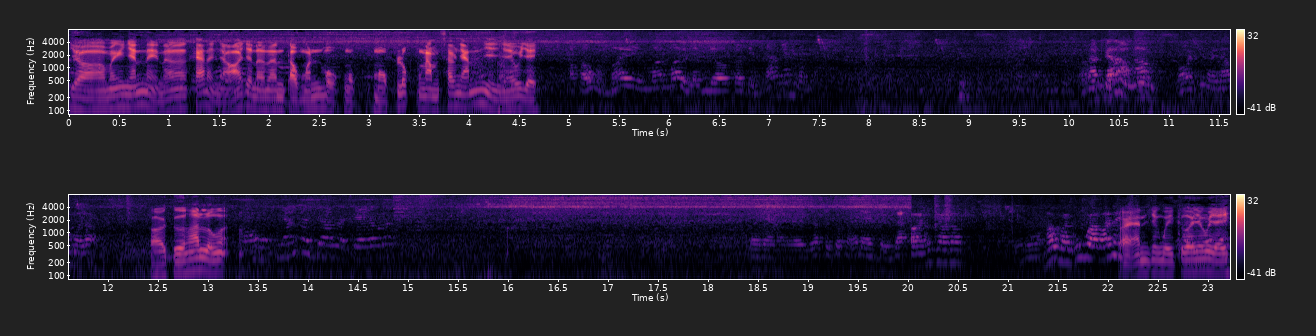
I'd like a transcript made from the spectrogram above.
do mấy cái nhánh này nó khá là nhỏ cho nên anh Tùng anh buộc một một lúc năm sáu nhánh gì nha quý vị Bắt thủ mình mới mới mới lượn vô coi chừng sáu nhánh luôn. Làm chở không không? Rồi chiếc này năm rồi đó. rồi cưa hết luôn á Đây nè, gấp cái chỗ này đang từng đất. Rồi không sao đâu. Không mày cũng qua bển đi. Rồi anh chuẩn bị cưa nha quý vị.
